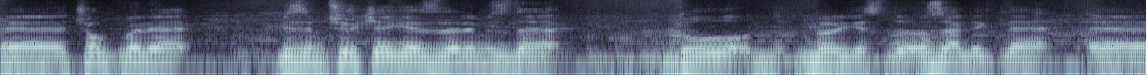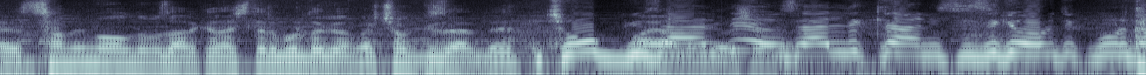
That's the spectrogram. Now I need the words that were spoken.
Ee, çok böyle bizim Türkiye gezilerimizde Doğu bölgesinde özellikle e, samimi olduğumuz arkadaşları burada görmek çok güzeldi. Çok güzeldi. Özellikle hani sizi gördük burada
